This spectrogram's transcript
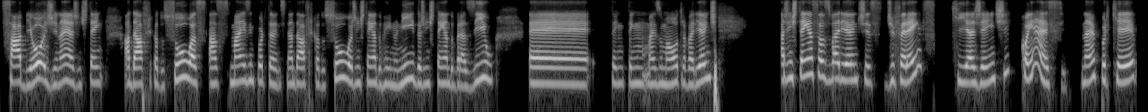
sabe hoje, né? A gente tem a da África do Sul, as, as mais importantes, né? Da África do Sul, a gente tem a do Reino Unido, a gente tem a do Brasil, é, tem, tem mais uma outra variante. A gente tem essas variantes diferentes que a gente conhece, né? Porque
